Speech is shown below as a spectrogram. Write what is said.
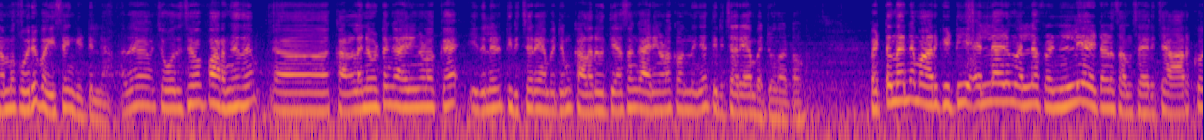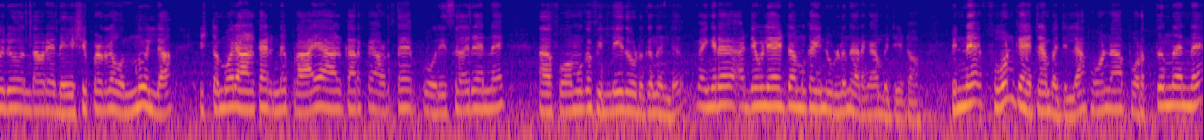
നമുക്ക് ഒരു പൈസയും കിട്ടില്ല. അത് ചോദിച്ചപ്പോൾ പറഞ്ഞത് കള്ളനോട്ടും കാര്യങ്ങളൊക്കെ ഇതിൽ തിരിച്ചറിയാൻ പറ്റും. കളർ വ്യത്യാസം കാര്യങ്ങളൊക്കെ വന്നു കഴിഞ്ഞാൽ തിരിച്ചറിയാൻ പറ്റും കേട്ടോ പെട്ടെന്ന് തന്നെ മാറി കിട്ടി. എല്ലാവരും നല്ല ഫ്രണ്ട്ലി ആയിട്ടാണ് സംസാരിച്ചത്. ആർക്കും ഒരു എന്താ പറയുക ദേഷ്യപ്പെടലോ ഒന്നുമില്ല. ഇഷ്ടംപോലെ ആൾക്കാരുണ്ട്. പ്രായ ആൾക്കാർക്ക് അവിടുത്തെ പോലീസുകാർ തന്നെ ഫോമൊക്കെ ഫില്ല് ചെയ്ത് കൊടുക്കുന്നുണ്ട്. ഭയങ്കര അടിപൊളിയായിട്ട് നമുക്ക് അതിന്റെ ഉള്ളിൽ നിന്ന് ഇറങ്ങാൻ പറ്റി കേട്ടോ. പിന്നെ ഫോൺ കയറ്റാൻ പറ്റില്ല. ഫോൺ ആ പുറത്തുനിന്ന് തന്നെ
